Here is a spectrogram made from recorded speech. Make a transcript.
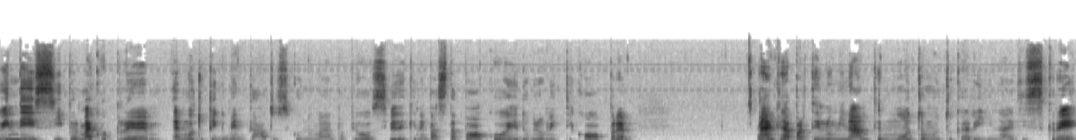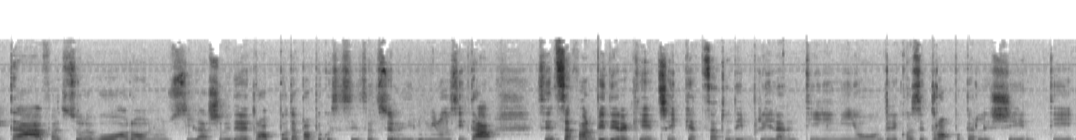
quindi sì, per me copre, è molto pigmentato secondo me, proprio si vede che ne basta poco e dove lo metti copre. E anche la parte illuminante è molto molto carina, è discreta, fa il suo lavoro, non si lascia vedere troppo, dà proprio questa sensazione di luminosità senza far vedere che ci hai piazzato dei brillantini o delle cose troppo perlescenti,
